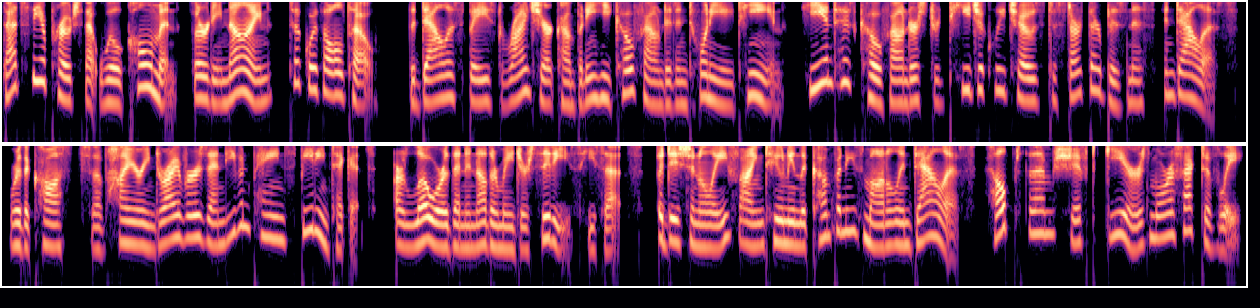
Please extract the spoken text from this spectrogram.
That's the approach that Will Coleman, 39, took with Alto, the Dallas based rideshare company he co founded in 2018. He and his co founder strategically chose to start their business in Dallas, where the costs of hiring drivers and even paying speeding tickets are lower than in other major cities, he says. Additionally, fine tuning the company's model in Dallas helped them shift gears more effectively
